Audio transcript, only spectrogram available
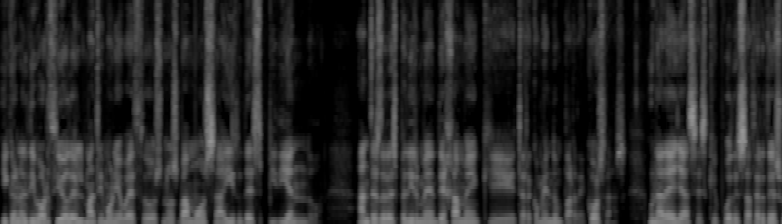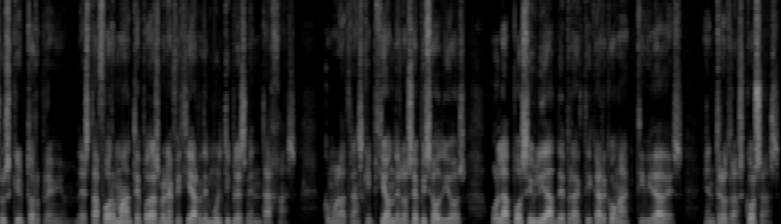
Y con el divorcio del matrimonio Bezos nos vamos a ir despidiendo. Antes de despedirme, déjame que te recomiende un par de cosas. Una de ellas es que puedes hacerte suscriptor premium. De esta forma te podrás beneficiar de múltiples ventajas, como la transcripción de los episodios o la posibilidad de practicar con actividades, entre otras cosas.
